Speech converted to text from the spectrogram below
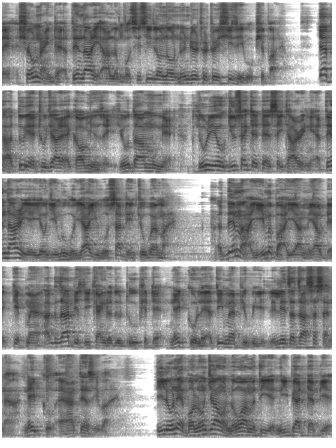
လည်းအရှုံးနိုင်တဲ့အသင်းသားတွေအားလုံးကိုစီစီလုံးလုံးနှွှဲထွေးထွေးရှိစေဖို့ဖြစ်ပါတယ်။ Tep ဟာသူ့ရဲ့ထူးခြားတဲ့အကောင်းမြင်စိတ်ရိုးသားမှုနဲ့လူတွေကိုယူဆိုင်တတ်တဲ့စိတ်ထားတွေနဲ့အသင်းသားတွေရဲ့ယုံကြည်မှုကိုရယူဖို့စတင်ကြိုးပမ်းပါတယ်။အသင်းမှာအရေးမပါအရာမရောက်တဲ့ Kipman အကစားပစ္စည်းကင်တွယ်သူတူဖြစ်တဲ့ Nape ကိုလည်းအတိမတ်ပြုပြီးလေးလေးစားစားဆက်ဆံတာ Nape ကိုအံ့အားသင့်စေပါတယ်။ဒီလိုနဲ့ဘောလုံးကျောင်းကိုလုံးဝမသိတဲ့နီးပြတ်တက်ပြက်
